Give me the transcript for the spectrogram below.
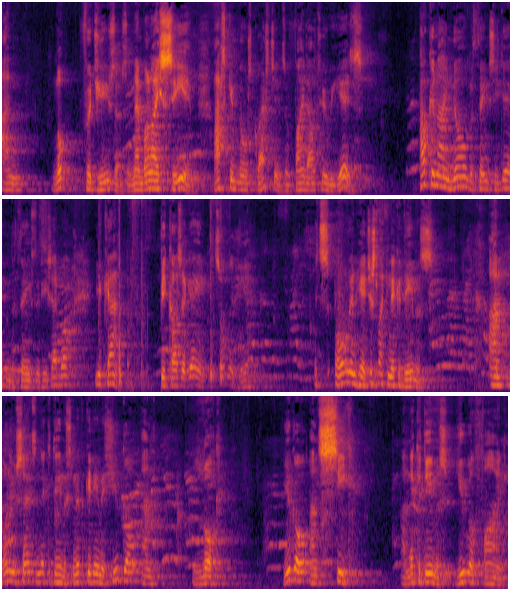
and look for Jesus. And then when I see him, ask him those questions and find out who he is. How can I know the things he did and the things that he said? Well, you can. Because again, it's all in here. It's all in here, just like Nicodemus. And what he was saying to Nicodemus, Nicodemus, you go and look. You go and seek. And Nicodemus, you will find.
